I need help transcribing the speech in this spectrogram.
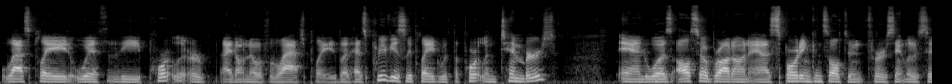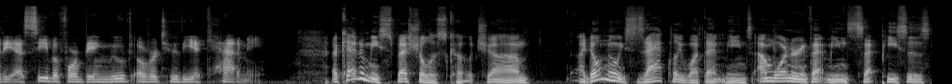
last played with the Portland, or I don't know if last played, but has previously played with the Portland Timbers, and was also brought on as sporting consultant for St. Louis City SC before being moved over to the Academy. Academy Specialist Coach. Um, I don't know exactly what that means. I'm wondering if that means set pieces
